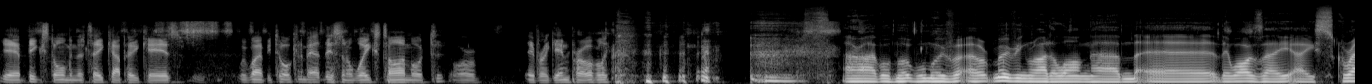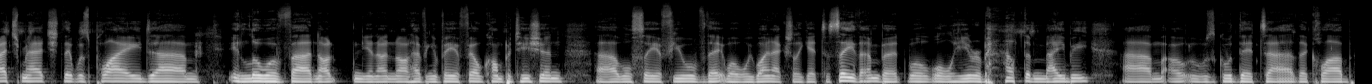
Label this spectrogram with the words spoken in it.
yeah, big storm in the teacup. Who cares? We won't be talking about this in a week's time or t- or ever again, probably. All right, we'll, we'll move uh, moving right along. Um, uh, there was a, a scratch match that was played um, in lieu of uh, not you know not having a VFL competition. Uh, we'll see a few of the well, we won't actually get to see them, but we'll we'll hear about them maybe. Um, oh, it was good that uh, the club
